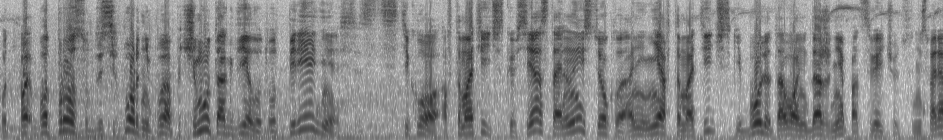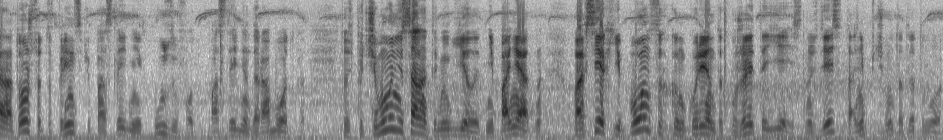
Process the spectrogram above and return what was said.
Вот, вот просто до сих пор не понимаю, почему так делают. Вот переднее стекло автоматическое, все остальные стекла, они не автоматические, более того, они даже не подсвечиваются. Несмотря на то, что это, в принципе, последний кузов, вот последняя доработка. То есть, почему Nissan это не делает, непонятно. Во всех японцах, конкурентах уже это есть, но здесь вот они почему-то от этого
